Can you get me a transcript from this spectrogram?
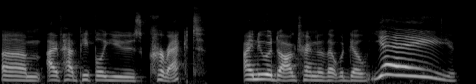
Um, I've had people use correct. I knew a dog trainer that would go, yay!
